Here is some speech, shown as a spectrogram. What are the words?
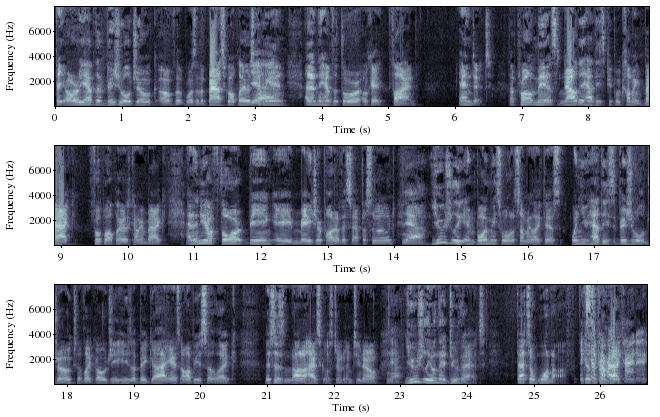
they already have the visual joke of the was it the basketball players Yeah. coming in, and then they have the Thor. Okay, fine, end it. The problem is now they have these people coming back, football players coming back, and then you have Thor being a major part of this episode. Yeah. Usually in Boy Meets World or something like this, when you have these visual jokes of like, oh gee, he's a big guy, and it's obvious that like this is not a high school student, you know. Yeah. Usually when they do that, that's a one-off. It doesn't Except for come Harley back. Keiner.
